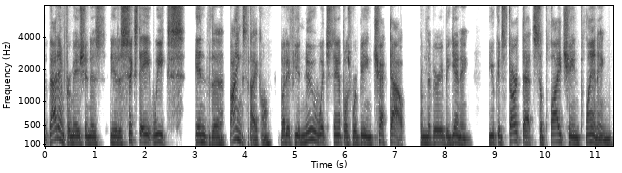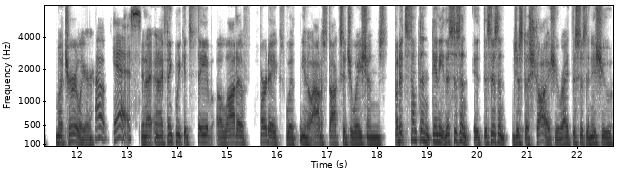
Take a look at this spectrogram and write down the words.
that information is you know, six to eight weeks into the buying cycle. But if you knew which samples were being checked out from the very beginning, you could start that supply chain planning much earlier. Oh, yes. And I and I think we could save a lot of heartaches with you know out of stock situations. But it's something, Dani. This isn't it, this isn't just a Shaw issue, right? This is an issue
